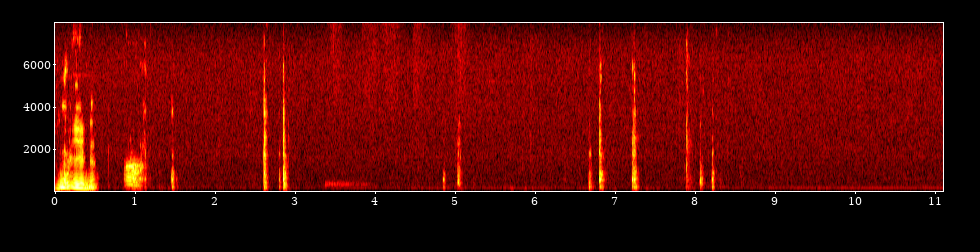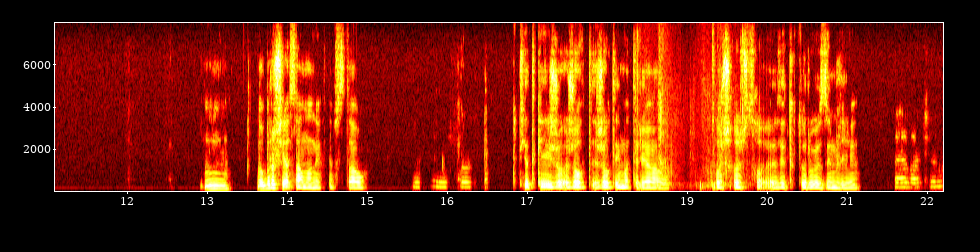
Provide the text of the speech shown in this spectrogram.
вугілля. А. М, Добре, що я сам на них не встав. ну, ну. Тут є такий жов- жовтий, жовтий матеріал. Схож, схож з текстурою землі. Це я бачила.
